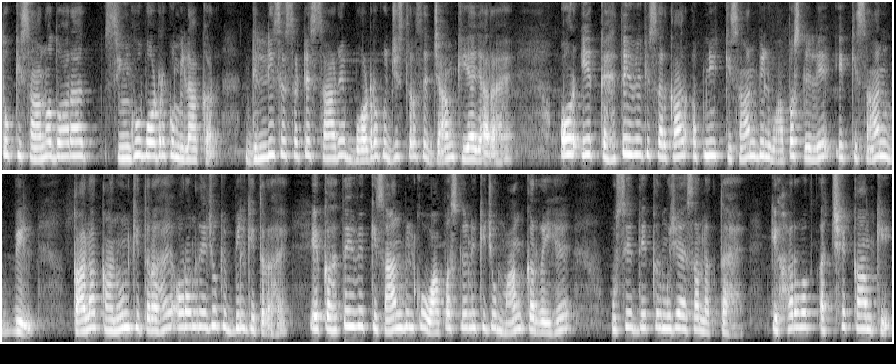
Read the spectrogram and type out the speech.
तो किसानों द्वारा सिंघू बॉर्डर को मिलाकर दिल्ली से सटे सारे बॉर्डर को जिस तरह से जाम किया जा रहा है, और एक कहते हुए कि सरकार अपनी किसान बिल वापस ले ले, एक किसान बिल काला कानून की तरह है और अंग्रेज़ों के बिल की तरह है। ये कहते हुए किसान बिल को वापस लेने की जो मांग कर रही है, उसे देखकर मुझे ऐसा लगता है कि हर वक्त अच्छे काम की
